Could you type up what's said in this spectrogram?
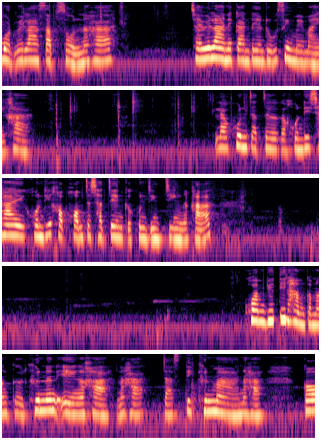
หมดเวลาสับสนนะคะ ใช้เวลาในการเรียนรู้สิ่งใหม่ ๆ ค่ะ แล้วคุณจะเจอกับคนที่ใช่ คนที่เขาพร้อมจะชัดเจนกับคุณจริง ๆ นะคะ ความยุติธรรมกำลังเกิดขึ้นนั่นเองอะค่ะนะคะ justice ขึ้นมานะคะ ก็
